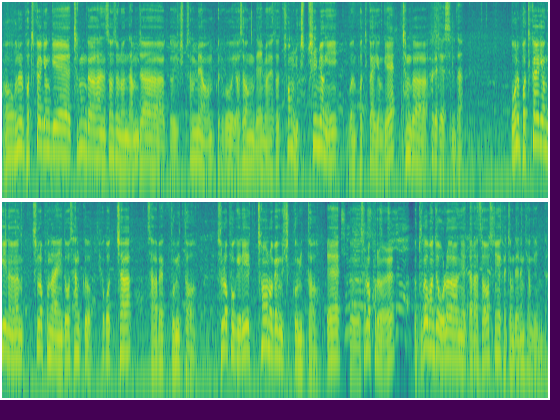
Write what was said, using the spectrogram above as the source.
어, 오늘 vertical 경기에 참가한 선수는 남자 그 63명 그리고 여성 4명에서 총 67명이 이번 vertical 경기에 참가하게 되었습니다. 오늘 vertical 경기는 슬로프 난이도 상급 표고차 409m 슬로프 길이 1569m의 그 슬로프를 그 누가 먼저 올라가느냐에 따라서 순위가 결정되는 경기입니다.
